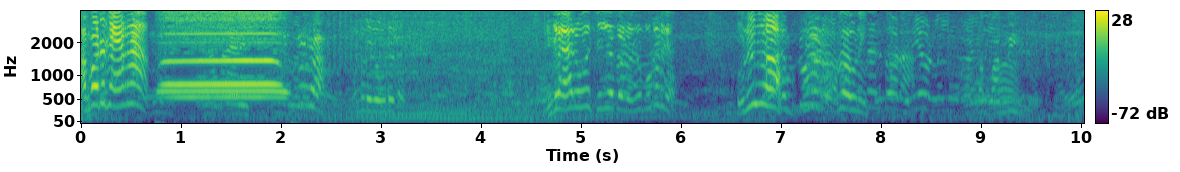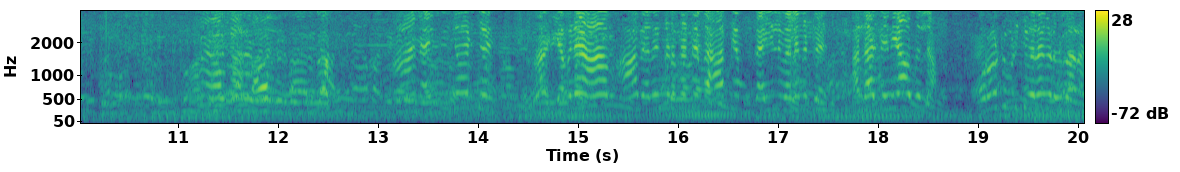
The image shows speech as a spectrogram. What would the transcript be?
അങ്ങോട്ട് കയറാം നിങ്ങൾ ആരും ചെയ്യത്തില്ല മുട്ടെടുക്ക. ഇവനെ ആ ആ വിലം കിടന്നിട്ട് ആദ്യം കയ്യിൽ വിലം കിട്ടേ. അല്ലാതെ ശരിയാവത്തില്ല. പുറോട്ട് പിടിച്ച് വിലം കിടക്കാറ്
